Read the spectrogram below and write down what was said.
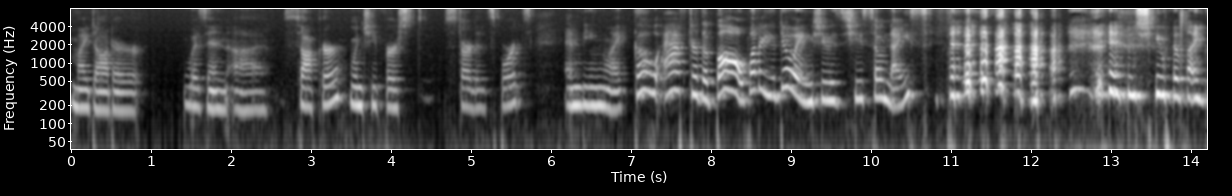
my daughter was in uh, soccer when she first started sports and being like, "Go after the ball! What are you doing?" She was she's so nice, and she would like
